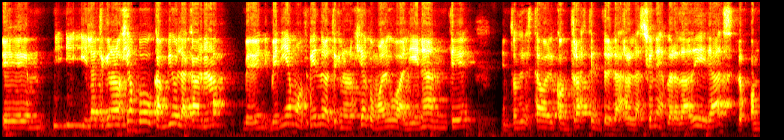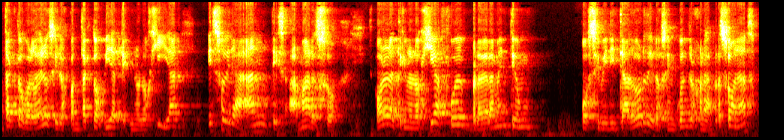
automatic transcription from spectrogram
Eh, y, y, la tecnología un poco cambió la cara. Veníamos viendo la tecnología como algo alienante, entonces estaba el contraste entre las relaciones verdaderas, los contactos verdaderos y los contactos vía tecnología. Eso era antes, a marzo. Ahora la tecnología fue verdaderamente un posibilitador de los encuentros con las personas,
